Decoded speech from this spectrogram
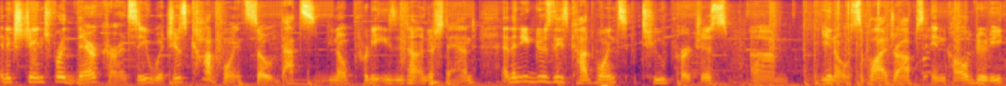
in exchange for their currency which is COD points. So that's you know pretty easy to understand. And then you use these COD points to purchase um, you know supply drops in Call of Duty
